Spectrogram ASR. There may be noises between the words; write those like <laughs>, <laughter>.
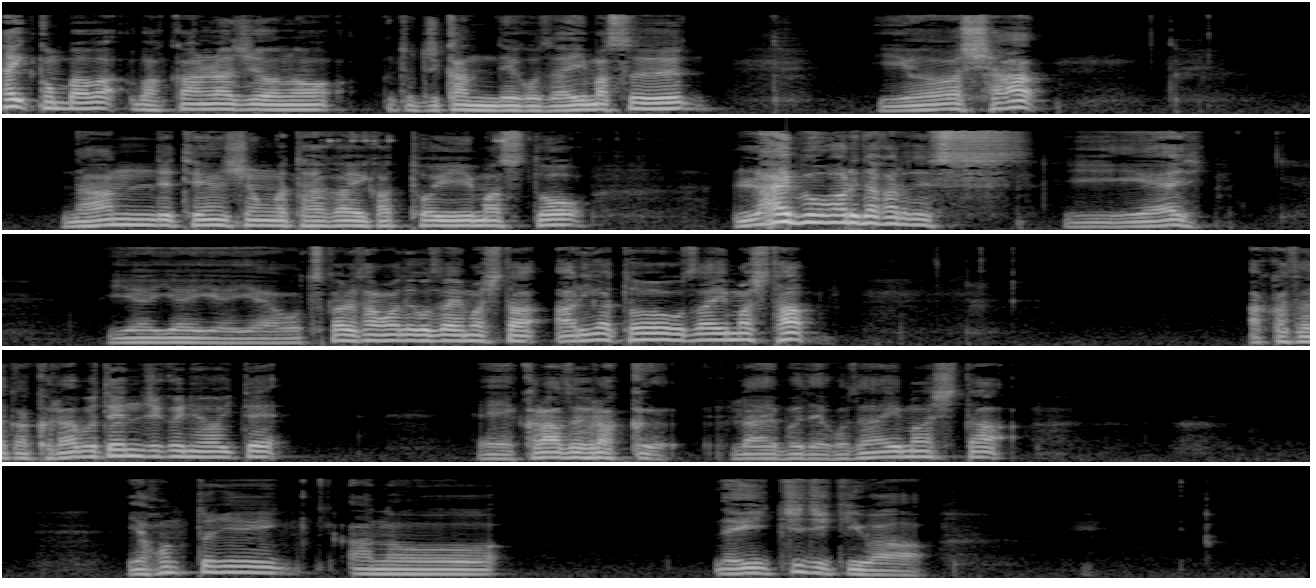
はい、こんばんは。バカンラジオの時間でございます。よっしゃ。なんでテンションが高いかと言いますと、ライブ終わりだからです。イエイ。いやいやいやいや、お疲れ様でございました。ありがとうございました。赤坂クラブ天竺において、えーカラーズフラッグ、ライブでございました。いや、本当に、あのーね、一時期は、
